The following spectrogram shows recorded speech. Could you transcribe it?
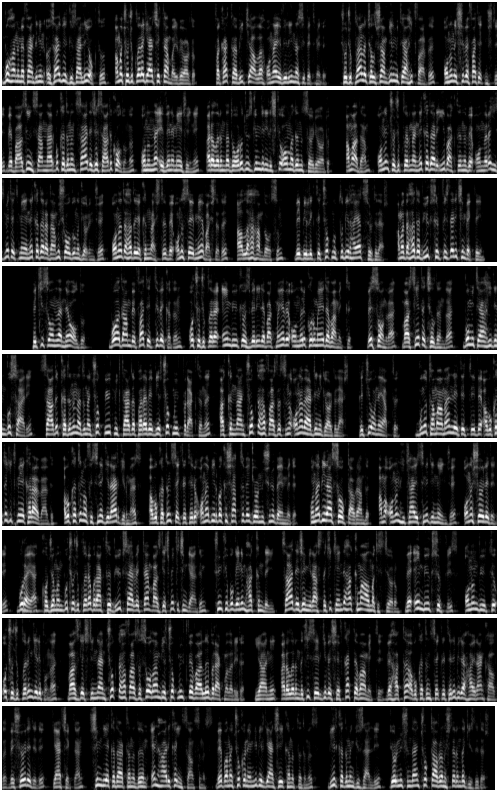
Bu hanımefendinin özel bir güzelliği yoktu ama çocuklara gerçekten bayılıyordu. Fakat tabii ki Allah ona evliliği nasip etmedi. Çocuklarla çalışan bir müteahhit vardı, onun eşi vefat etmişti ve bazı insanlar bu kadının sadece sadık olduğunu, onunla evlenemeyeceğini, aralarında doğru düzgün bir ilişki olmadığını söylüyordu. Ama adam, onun çocuklarına ne kadar iyi baktığını ve onlara hizmet etmeye ne kadar adanmış olduğunu görünce, ona daha da yakınlaştı ve onu sevmeye başladı, Allah'a hamdolsun ve birlikte çok mutlu bir hayat sürdüler. Ama daha da büyük sürprizler için bekleyin. Peki sonra ne oldu? Bu adam vefat etti ve kadın, o çocuklara en büyük özveriyle bakmaya ve onları korumaya devam etti. Ve sonra vasiyet açıldığında bu müteahhidin bu sari, sadık kadının adına çok büyük miktarda para ve birçok mülk bıraktığını, hakkından çok daha fazlasını ona verdiğini gördüler. Peki o ne yaptı? Bunu tamamen reddetti ve avukata gitmeye karar verdi. Avukatın ofisine girer girmez, avukatın sekreteri ona bir bakış attı ve görünüşünü beğenmedi. Ona biraz soğuk davrandı ama onun hikayesini dinleyince ona şöyle dedi. Buraya kocamın bu çocuklara bıraktığı büyük servetten vazgeçmek için geldim. Çünkü bu benim hakkım değil. Sadece mirastaki kendi hakkımı almak istiyorum. Ve en büyük sürpriz onun büyüttüğü o çocukların gelip ona vazgeçtiğinden çok daha fazlası olan birçok mülk ve varlığı bırakmalarıydı. Yani aralarındaki sevgi ve şefkat devam etti ve hatta avukatın sekreteri bile hayran kaldı ve şöyle dedi. Gerçekten şimdiye kadar tanıdığım en harika insansınız ve bana çok önemli bir gerçeği kanıtladınız. Bir kadının güzelliği, görünüşünden çok davranışlarında gizlidir.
